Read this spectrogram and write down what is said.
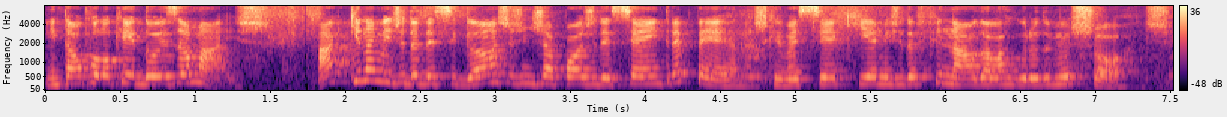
então eu coloquei dois a mais. Aqui na medida desse gancho a gente já pode descer a entrepernas, que vai ser aqui a medida final da largura do meu short.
